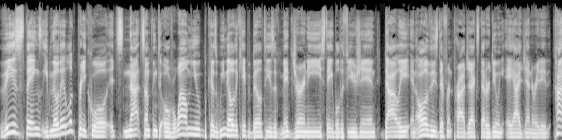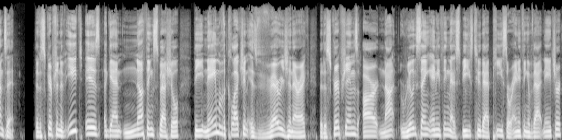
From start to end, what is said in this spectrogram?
these things, even though they look pretty cool, it's not something to overwhelm you because we know the capabilities of Midjourney, Stable Diffusion, DALL-E, and all of these different projects that are doing AI generated content. The description of each is, again, nothing special. The name of the collection is very generic. The descriptions are not really saying anything that speaks to that piece or anything of that nature.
